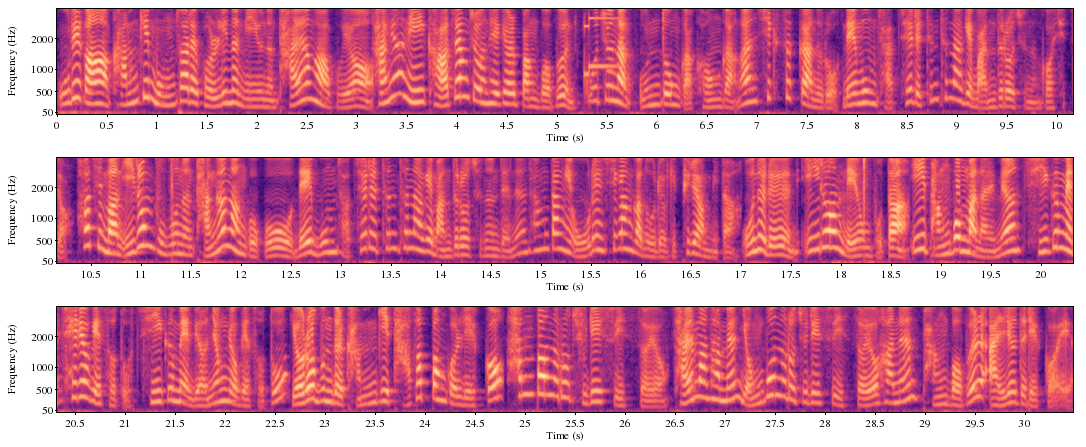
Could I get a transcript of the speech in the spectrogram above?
우리가 감기 몸살에 걸리는 이유는 다양하고요. 당연히 가장 좋은 해결 방법은 꾸준한 운동과 건강한 식습관으로 내 몸 자체를 튼튼하게 만들어주는 것이죠. 하지만 이런 부분은 당연한 거고 내 몸 자체를 튼튼하게 만들어주는 데는 상당히 오랜 시간과 노력이 필요합니다. 오늘은 이런 내용보다 이 방법만 알면 지금의 체력에서도 지금의 면역력에서도 여러 여러분들 감기 다섯 번 걸릴 거 한 번으로 줄일 수 있어요. 잘만 하면 0번으로 줄일 수 있어요 하는 방법을 알려드릴 거예요.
